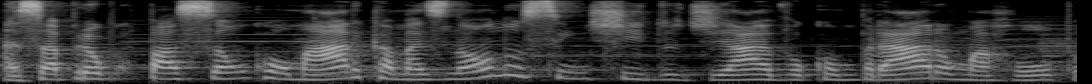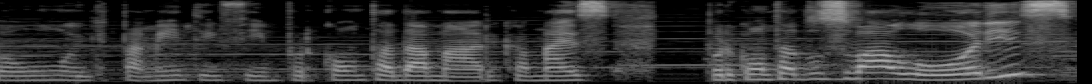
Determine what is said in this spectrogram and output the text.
essa preocupação com marca, mas não no sentido de, ah, eu vou comprar uma roupa, um equipamento, enfim, por conta da marca, mas por conta dos valores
